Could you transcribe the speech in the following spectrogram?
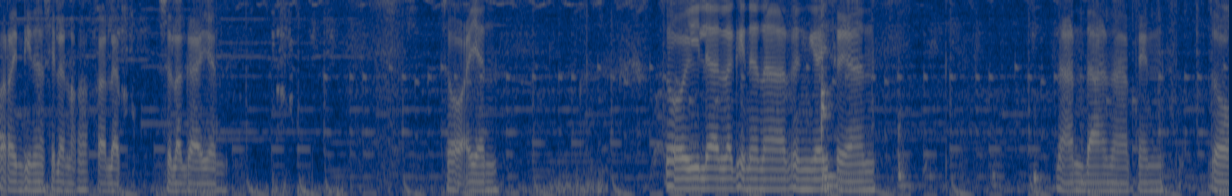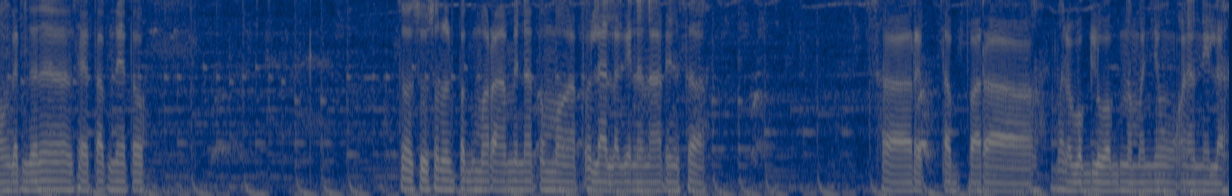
para hindi na sila nakakalat sa lagayan so ayan so ilalagay na natin guys. Ayan. Naandaan natin. So ang ganda na ng setup nito. So susunod pag marami na itong mga to lalagay na natin sa sa rep para maluwag-luwag naman yung ano nila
